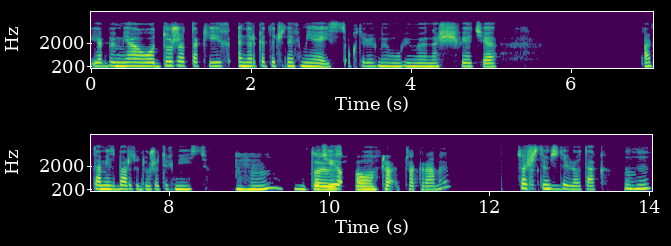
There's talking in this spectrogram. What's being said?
jakby miało dużo takich energetycznych miejsc, o których my mówimy na świecie. Ale tam jest bardzo dużo tych miejsc. Mhm. To Chodzi jest o czakramy? Coś w tym stylu, tak. No. Mhm.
